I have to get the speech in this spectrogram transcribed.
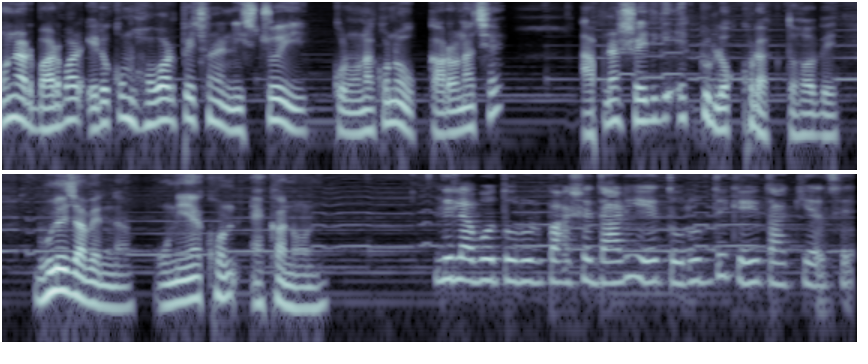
ওনার বারবার এরকম হওয়ার পেছনে নিশ্চয়ই কোনো না কোনো কারণ আছে? আপনার সেই দিকে একটু লক্ষ্য রাখতে হবে। ভুলে যাবেন না উনি এখন একা নন। নীলাব তরুর পাশে দাঁড়িয়ে তরুর দিকেই তাকিয়ে আছে।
